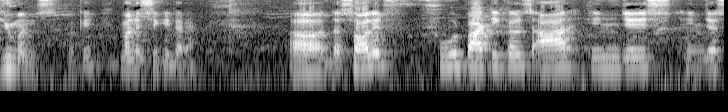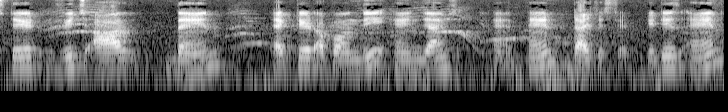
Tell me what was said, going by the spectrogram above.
humans okay मनुष्य की तरह। The solid food particles are ingested which are then acted upon the enzymes and digested it is an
